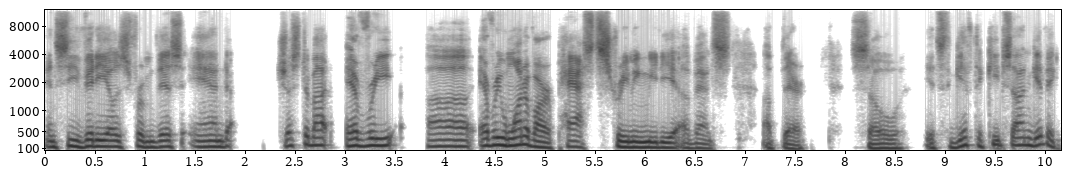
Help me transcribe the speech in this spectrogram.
and see videos from this and just about every uh, every one of our past streaming media events up there. So it's the gift that keeps on giving.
